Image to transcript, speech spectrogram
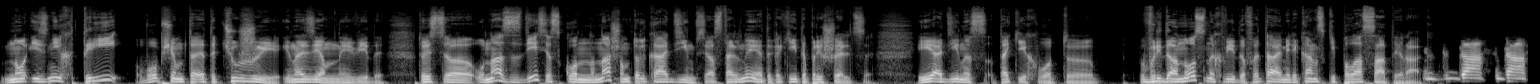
но из них три, в общем-то, это чужие иноземные виды. То есть э, у нас здесь исконно нашим только один, все остальные это какие-то пришельцы. И один из таких вот э, вредоносных видов это американский полосатый рак. Да, да.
